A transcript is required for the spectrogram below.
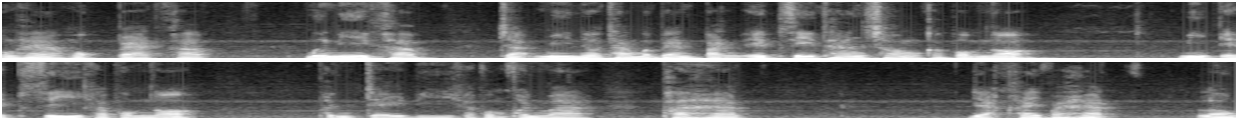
2568 ครับ มือนี้ครับ จะมีแนวทางมาแบ่งปัน FC ทางช่องครับผมเนาะมี FC ครับผมเนาะเพิ่นใจดีครับผมเพิ่นว่าพหัสอยากให้พหัสลอง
